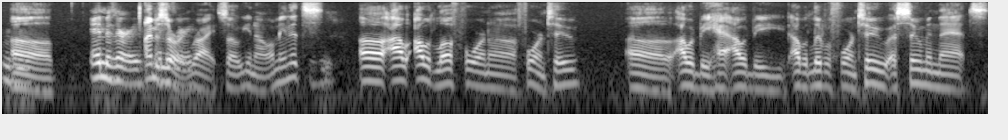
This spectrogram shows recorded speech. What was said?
mm-hmm. uh, and Missouri, and Missouri, Missouri, right? So, you know, I mean, it's. Mm-hmm. Uh, I, I would love four and uh, four and two. Uh, I would be ha- I would be I would live with four and two, assuming that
